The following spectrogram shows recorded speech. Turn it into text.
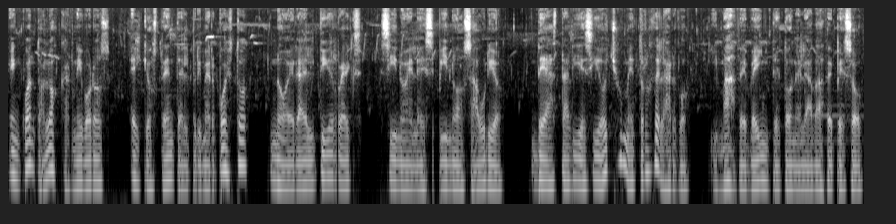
en cuanto a los carnívoros, el que ostenta el primer puesto no era el T-Rex, sino el espinosaurio, de hasta 18 metros de largo y más de 20 toneladas de peso.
